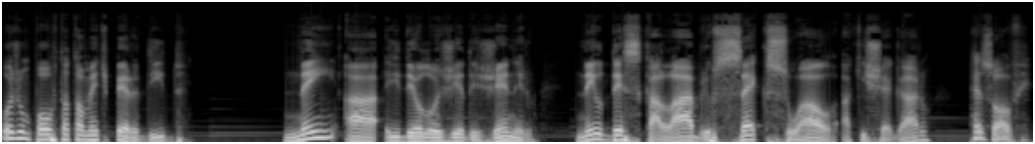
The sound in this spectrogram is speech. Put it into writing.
Hoje, um povo totalmente perdido. Nem a ideologia de gênero, nem o descalabro sexual a que chegaram resolve.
